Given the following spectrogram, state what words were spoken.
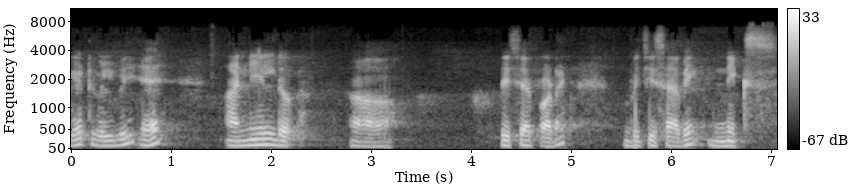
get will be a annealed uh, PCR product which is having nicks.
